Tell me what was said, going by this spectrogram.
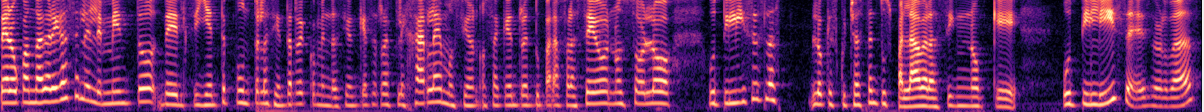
Pero cuando agregas el elemento del siguiente punto, la siguiente recomendación, que es reflejar la emoción, o sea, que dentro de tu parafraseo no solo utilices las, lo que escuchaste en tus palabras, sino que utilices, ¿verdad?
